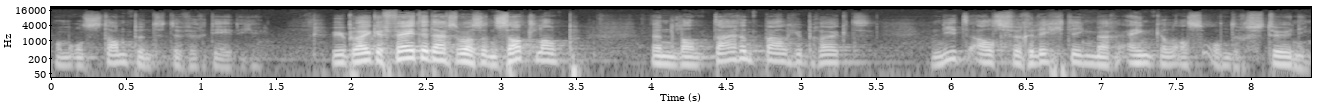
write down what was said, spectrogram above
om ons standpunt te verdedigen. We gebruiken feiten daar zoals een zatlamp een lantaarnpaal gebruikt, niet als verlichting, maar enkel als ondersteuning.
